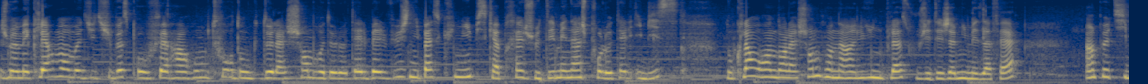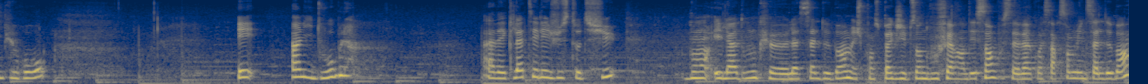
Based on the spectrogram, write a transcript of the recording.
Je me mets clairement en mode youtubeuse pour vous faire un room tour donc de la chambre de l'hôtel Bellevue. Je n'y passe qu'une nuit puisqu'après je déménage pour l'hôtel Ibis. Donc là on rentre dans la chambre, on a un lit, une place où j'ai déjà mis mes affaires. Un petit bureau et un lit double avec la télé juste au-dessus. Bon et là donc euh, la salle de bain mais je pense pas que j'ai besoin de vous faire un dessin, vous savez à quoi ça ressemble une salle de bain.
